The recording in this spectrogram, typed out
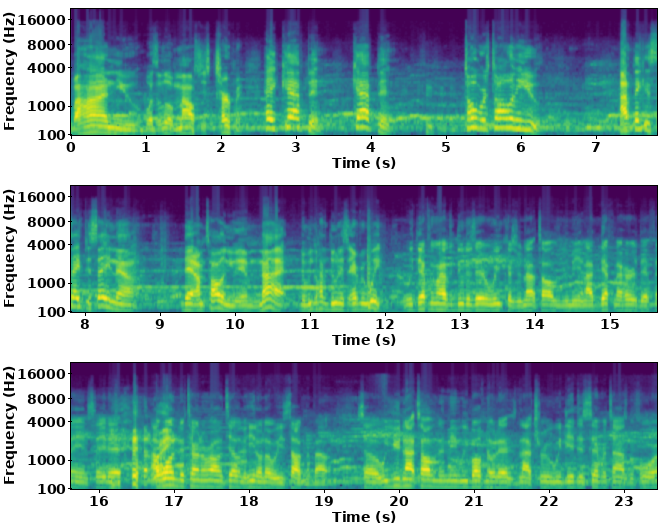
behind you was a little mouse just chirping, hey, Captain, Captain, Tolbert's taller than you. I think it's safe to say now that I'm taller than you. If not, then we're going to have to do this every week. We definitely gonna have to do this every week because you're not taller than me, and I definitely heard that fan say that. right. I wanted to turn around and tell him he don't know what he's talking about. So you're not taller than me. We both know that's not true. We did this several times before,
